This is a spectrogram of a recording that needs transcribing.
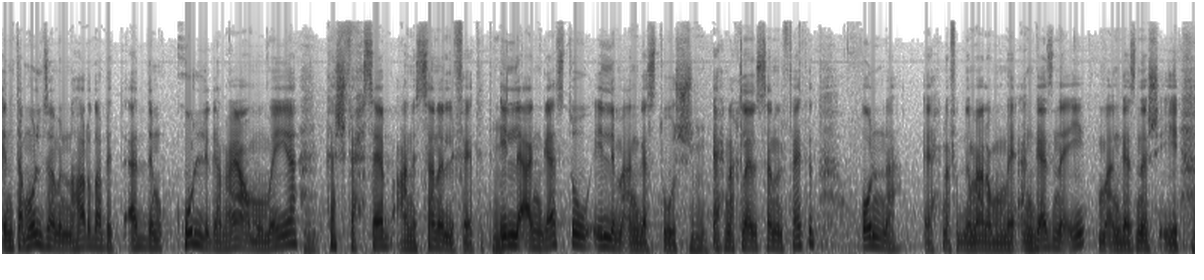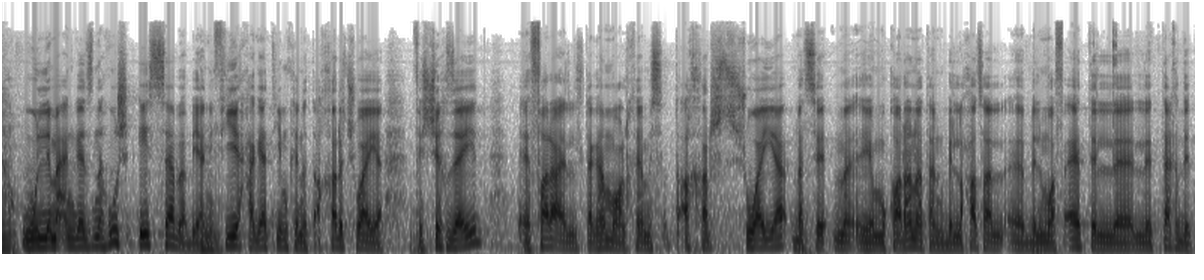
أنت ملزم النهارده بتقدم كل جمعية عمومية كشف حساب عن السنة اللي فاتت إيه اللي أنجزته وايه اللي ما أنجزتوش. إحنا خلال السنة اللي فاتت قلنا إحنا في الجمعية العمومية أنجزنا إيه وما أنجزناش إيه. واللي ما أنجزناهوش إيه السبب؟ يعني في حاجات يمكن اتأخرت شوية في الشيخ زايد فرع التجمع الخامس اتأخر شوية بس مقارنة باللي حصل آه، بالموافقات اللي اتخذت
